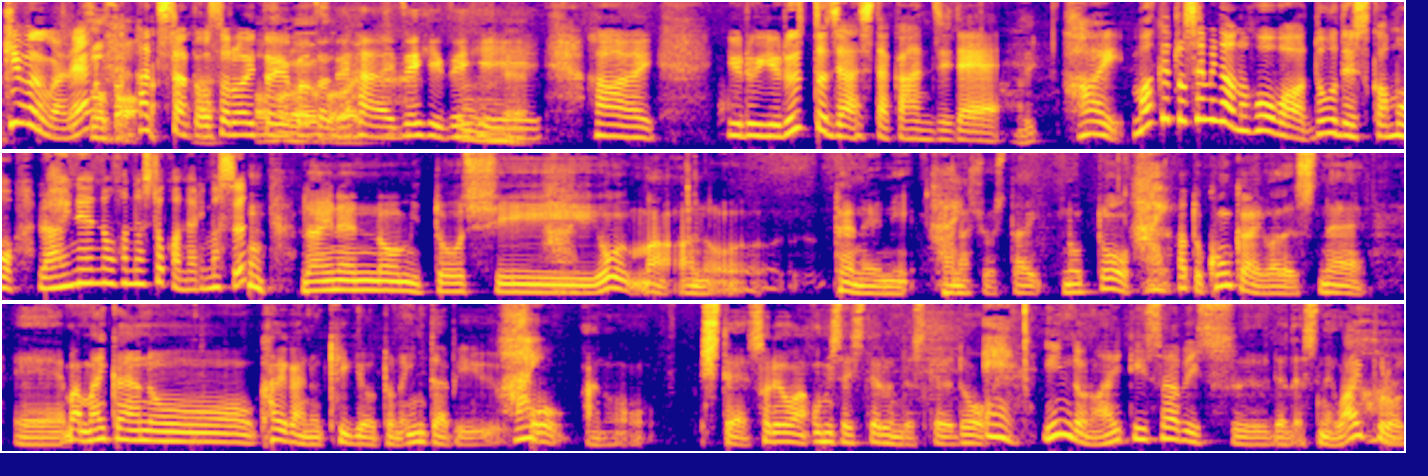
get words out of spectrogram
気分はね、そうそうハッチさんとお揃いということで、はい、ぜひぜひ、はい。ゆるゆるっとじゃあした感じで。はい。はい。マーケットセミナーの方はどうですか？もう来年のお話とかになります、うん、来年の見通しを、はい、まあ、あの、丁寧に話をしたいのと、はい、あと今回はですね、えーまあ、毎回あの海外の企業とのインタビューを、はい、あのして、それをお見せしてるんですけれど、ええ、インドの IT サービスでですね、ワイプロっ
